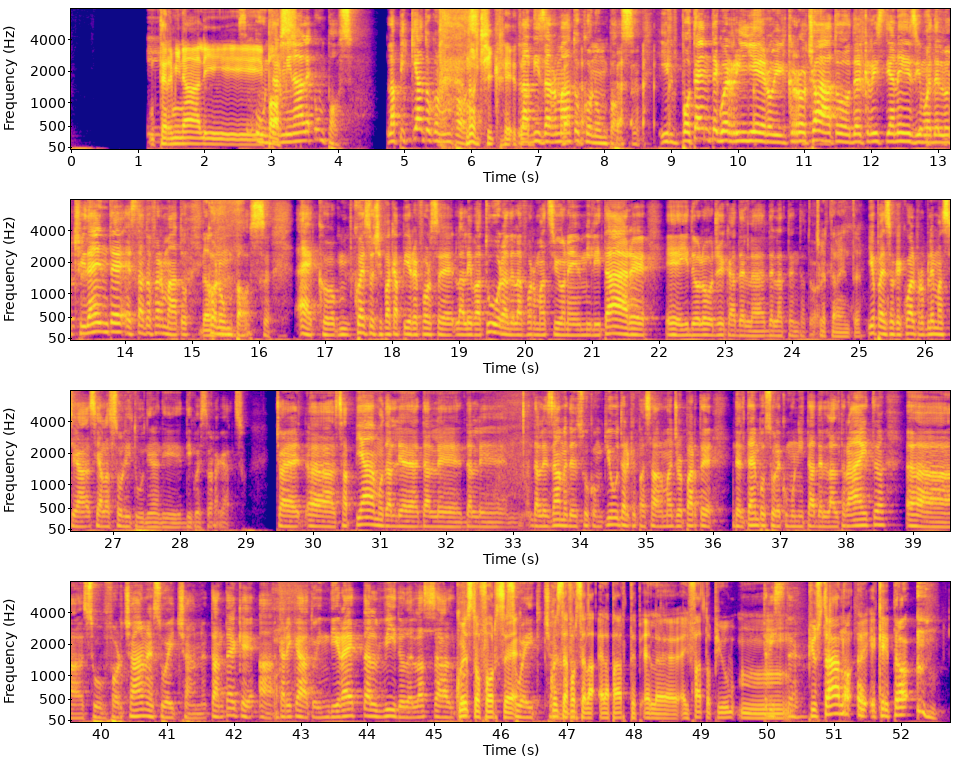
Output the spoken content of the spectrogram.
Terminali un POS. terminale, un POS. L'ha picchiato con un POS. Non ci credo. L'ha disarmato con un POS. Il potente guerrigliero, il crociato del cristianesimo e dell'Occidente è stato fermato Da- con un POS. Ecco, mh, questo ci fa capire forse la levatura della formazione militare e ideologica del- dell'attentatore. Certamente. Io penso che qua il problema sia, sia la solitudine di, di questo ragazzo. Cioè, eh, sappiamo dalle- dalle- dalle- dall'esame del suo computer che passava la maggior parte del tempo sulle comunità dell'alt-right, eh, su 4chan e su 8chan. Tant'è che ha caricato in diretta il video dell'assalto Questo forse, su 8chan. questa forse è la, è la parte, è il, è il fatto più, mm, Triste. più strano, eh, che però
